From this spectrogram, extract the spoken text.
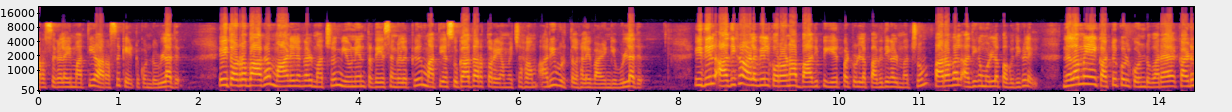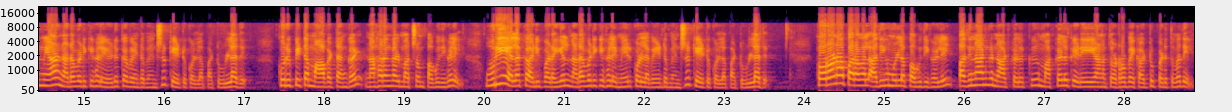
அரசுகளை மத்திய அரசு கேட்டுக் கொண்டுள்ளது இது தொடர்பாக மாநிலங்கள் மற்றும் யூனியன் பிரதேசங்களுக்கு மத்திய சுகாதாரத்துறை அமைச்சகம் அறிவுறுத்தல்களை வழங்கியுள்ளது. இதில் அதிக அளவில் கொரோனா பாதிப்பு ஏற்பட்டுள்ள பகுதிகள் மற்றும் பரவல் அதிகமுள்ள பகுதிகளில் நிலைமையை கட்டுக்குள் கொண்டுவர கடுமையான நடவடிக்கைகளை எடுக்க வேண்டும் என்று கேட்டுக் கொள்ளப்பட்டுள்ளது குறிப்பிட்ட மாவட்டங்கள் நகரங்கள் மற்றும் பகுதிகளில் உரிய இலக்கு அடிப்படையில் நடவடிக்கைகளை மேற்கொள்ள வேண்டும் என்று கேட்டுக் கொள்ளப்பட்டுள்ளது கொரோனா பரவல் அதிகமுள்ள பகுதிகளில் பதினான்கு நாட்களுக்கு மக்களுக்கு இடையேயான தொடர்பை கட்டுப்படுத்துவதில்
